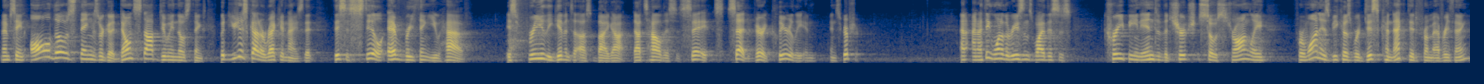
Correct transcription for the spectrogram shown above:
And I'm saying all those things are good. Don't stop doing those things. But you just got to recognize that this is still everything you have is freely given to us by God. That's how this is say, said very clearly in, in Scripture. And, and I think one of the reasons why this is creeping into the church so strongly, for one, is because we're disconnected from everything.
